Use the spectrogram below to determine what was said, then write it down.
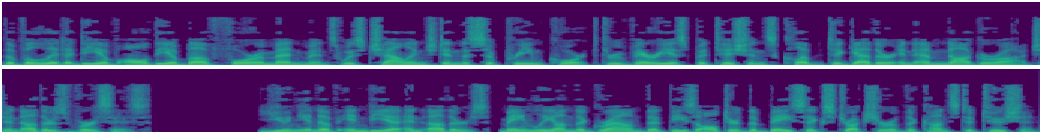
The validity of all the above four amendments was challenged in the Supreme Court through various petitions clubbed together in M. Nagaraj and others versus Union of India and others, mainly on the ground that these altered the basic structure of the constitution.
